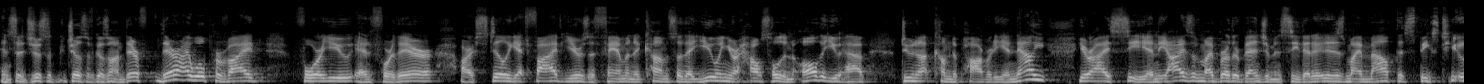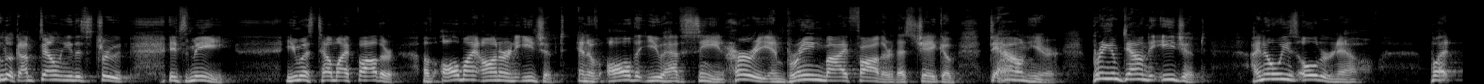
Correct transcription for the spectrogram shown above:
and so Joseph, goes on, there, there I will provide for you, and for there are still yet five years of famine to come, so that you and your household and all that you have do not come to poverty. And now your eyes see, and the eyes of my brother Benjamin see that it is my mouth that speaks to you. Look, I'm telling you this truth. It's me. You must tell my father of all my honor in Egypt and of all that you have seen. Hurry and bring my father, that's Jacob, down here. Bring him down to Egypt. I know he's older now, but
